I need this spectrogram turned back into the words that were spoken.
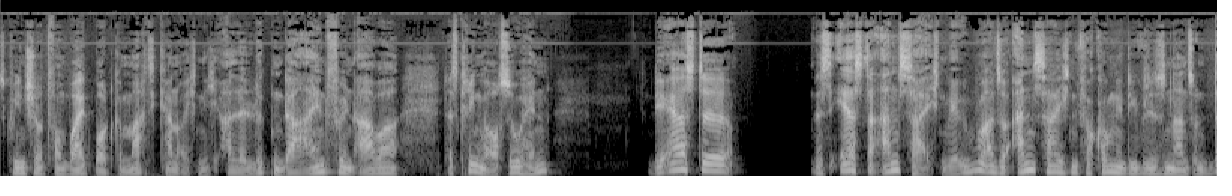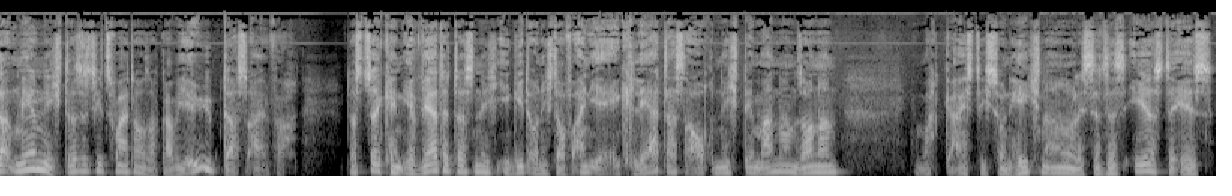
Screenshot vom Whiteboard gemacht. Ich kann euch nicht alle Lücken da einfüllen, aber das kriegen wir auch so hin. Der erste, das erste Anzeichen, wir üben also Anzeichen für kognitive Dissonanz und mehr nicht. Das ist die zweite Hausaufgabe. Ihr übt das einfach. Das zu erkennen. Ihr wertet das nicht, ihr geht auch nicht darauf ein, ihr erklärt das auch nicht dem anderen, sondern ihr macht geistig so ein Häkchen an. Das erste ist,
